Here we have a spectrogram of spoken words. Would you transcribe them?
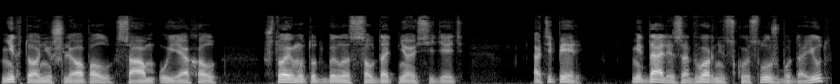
«Никто не шлепал, сам уехал. Что ему тут было с солдатней сидеть? А теперь медали за дворницкую службу дают?»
